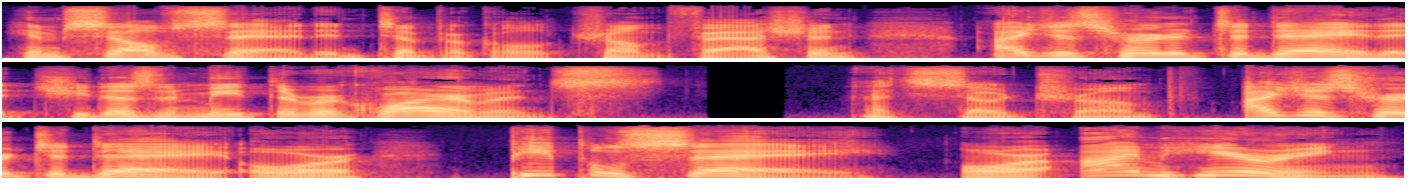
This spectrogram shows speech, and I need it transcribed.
himself said, in typical Trump fashion, I just heard it today that she doesn't meet the requirements. That's so Trump. I just heard today, or people say, or I'm hearing.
